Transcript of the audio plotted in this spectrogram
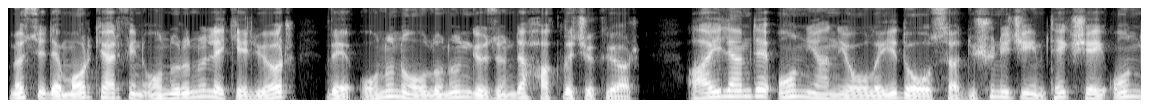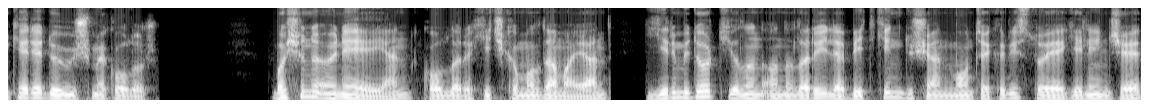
Monsieur de Morkerf'in onurunu lekeliyor ve onun oğlunun gözünde haklı çıkıyor. Ailemde on yanya olayı da olsa düşüneceğim tek şey on kere dövüşmek olur. Başını öne eğen, kolları hiç kımıldamayan, 24 yılın anılarıyla bitkin düşen Monte Cristo'ya gelince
